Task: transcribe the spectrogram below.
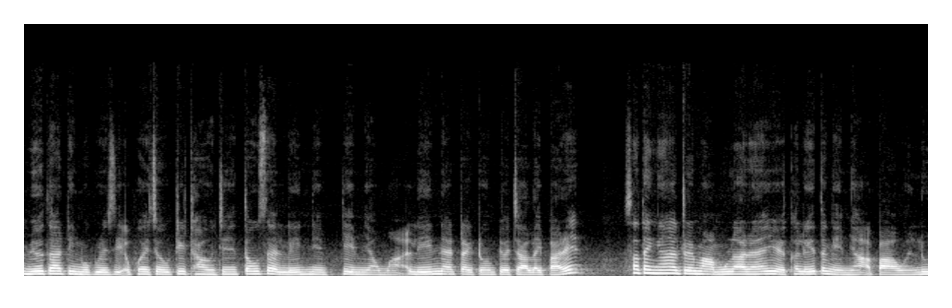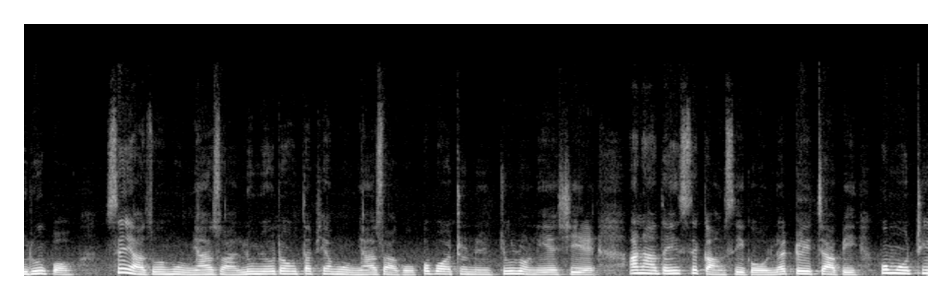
အမျိုးသားဒီမိုကရေစီအဖွဲ့ချုပ်တည်ထောင်ခြင်း34နှစ်ပြည့်မြောက်မှာအလေးနက်တိုက်တွန်းပြောကြားလိုက်ပါတယ်။စာသင်ခန်းအတွင်းမှာမူလာတန်းရွယ်ကလေးတငယ်များအပါအဝင်လူထုပေါ်စစ်ရာဇဝမှုများစွာလူမျိုးတုံးတပ်ဖြတ်မှုများစွာကိုပေါ်ပေါ်ထွန်းထွန်းကျူးလွန်လျက်ရှိတဲ့အာဏာသိမ်းစစ်ကောင်စီကိုလက်တွေ့ကျပြီးပုံမထိ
